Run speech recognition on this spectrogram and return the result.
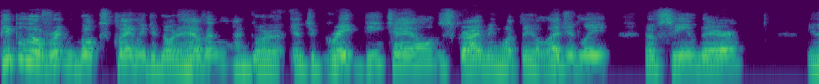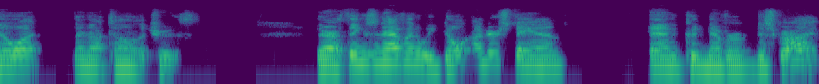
People who have written books claiming to go to heaven and go to, into great detail describing what they allegedly have seen there, you know what? They're not telling the truth. There are things in heaven we don't understand and could never describe.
